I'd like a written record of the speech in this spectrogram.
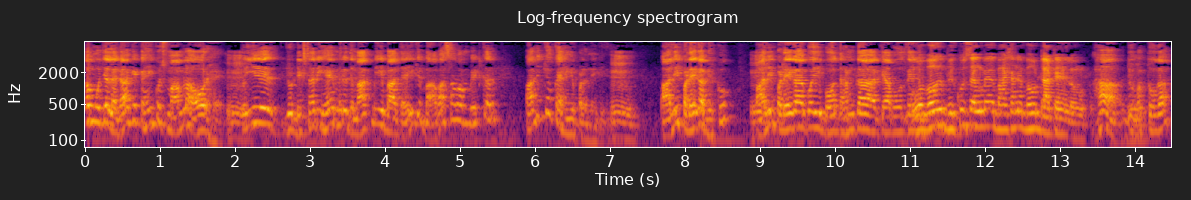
तब मुझे लगा कि कहीं कुछ मामला और है। तो ये जो डिक्शनरी है मेरे दिमाग में ये बात आई कि बाबा साहब अंबेडकर पाली क्यों कहेंगे पढ़ने के लिए? हम्म। पाली पढ़ेगा भिक्खु। पाली पड़ेगा कोई बौद्ध धर्म का क्या बोलते हैं? वो बहुत भिक्खु संघ में भाषा ने बहुत डांटे हैं लोगों को। हाँ जो भक्त होगा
